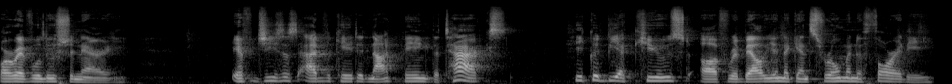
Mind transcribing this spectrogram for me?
or revolutionary. If Jesus advocated not paying the tax, he could be accused of rebellion against Roman authority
